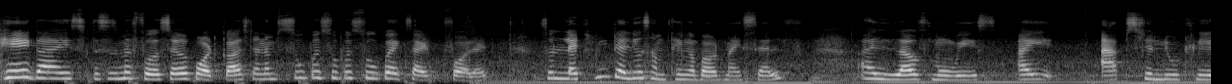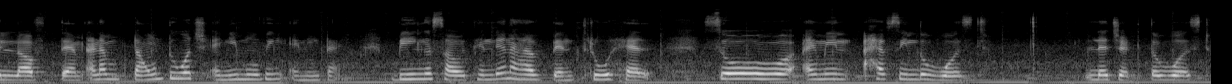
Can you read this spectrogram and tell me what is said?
Hey guys, this is my first ever podcast and I'm super, super, super excited for it. So, let me tell you something about myself. I love movies, I absolutely love them, and I'm down to watch any movie anytime. Being a South Indian, I have been through hell. So, I mean, I have seen the worst. Legit, the worst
